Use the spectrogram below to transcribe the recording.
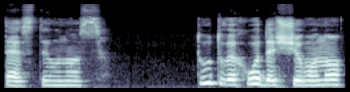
тести у нас. Тут виходить, що воно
